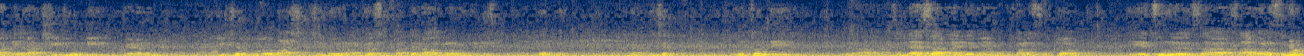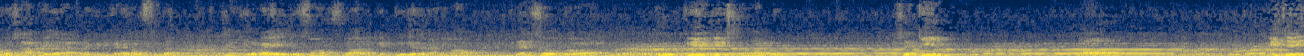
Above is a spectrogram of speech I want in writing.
నా దగ్గర ఆ చీటీ ఉంది. మేడం టీచర్ ఇప్పుడు రాసి ఇచ్చింది అడ్రస్ పద్దెనాభంలో నా టీచర్ గుర్తుంది. ఇలా చెన్నై సార్ అయితే మేము కలుసుకోవాలి ఈ చూ సా- సార్ కలుస్తూనే ఉంటాం షాప్ దగ్గర అక్కడ ఇక్కడే కలుస్తుంటారు. ఇరవై ఐదు సంవత్సరాల గెట్ టుగెదర్ అని మా ఫ్రెండ్స్ ఒక గ్రూప్ క్రియేట్ చేసిన వాళ్ళు. షకీల్ విజయ్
